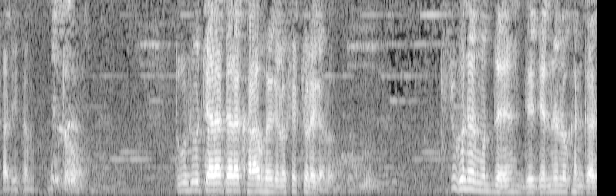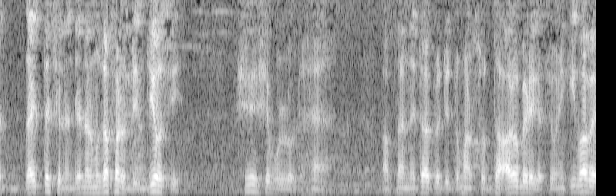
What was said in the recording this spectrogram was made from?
স্বাধীন মুক্ত হব। শুধু চেহারা টেরা খারাপ হয়ে গেল, সে চলে গেল। কিছুক্ষণের মধ্যে যে জেনারেল ওখানকার দায়িত্বে ছিলেন, জেনারেল মুজাফর উদ্দিন জিওসি সে এসে বলল যে হ্যাঁ আপনার নেতার প্রতি তোমার শ্রদ্ধা আরও বেড়ে গেছে। উনি কীভাবে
